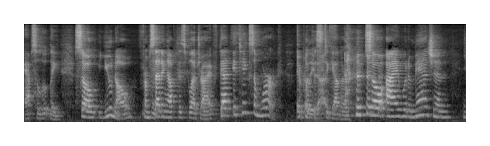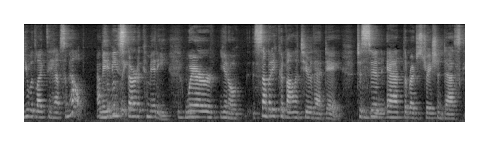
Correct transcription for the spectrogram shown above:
Absolutely. So you know from mm-hmm. setting up this blood drive that it takes some work to It put really this does. together. so I would imagine you would like to have some help. Absolutely. Maybe start a committee mm-hmm. where, you know, somebody could volunteer that day to sit mm-hmm. at the registration desk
